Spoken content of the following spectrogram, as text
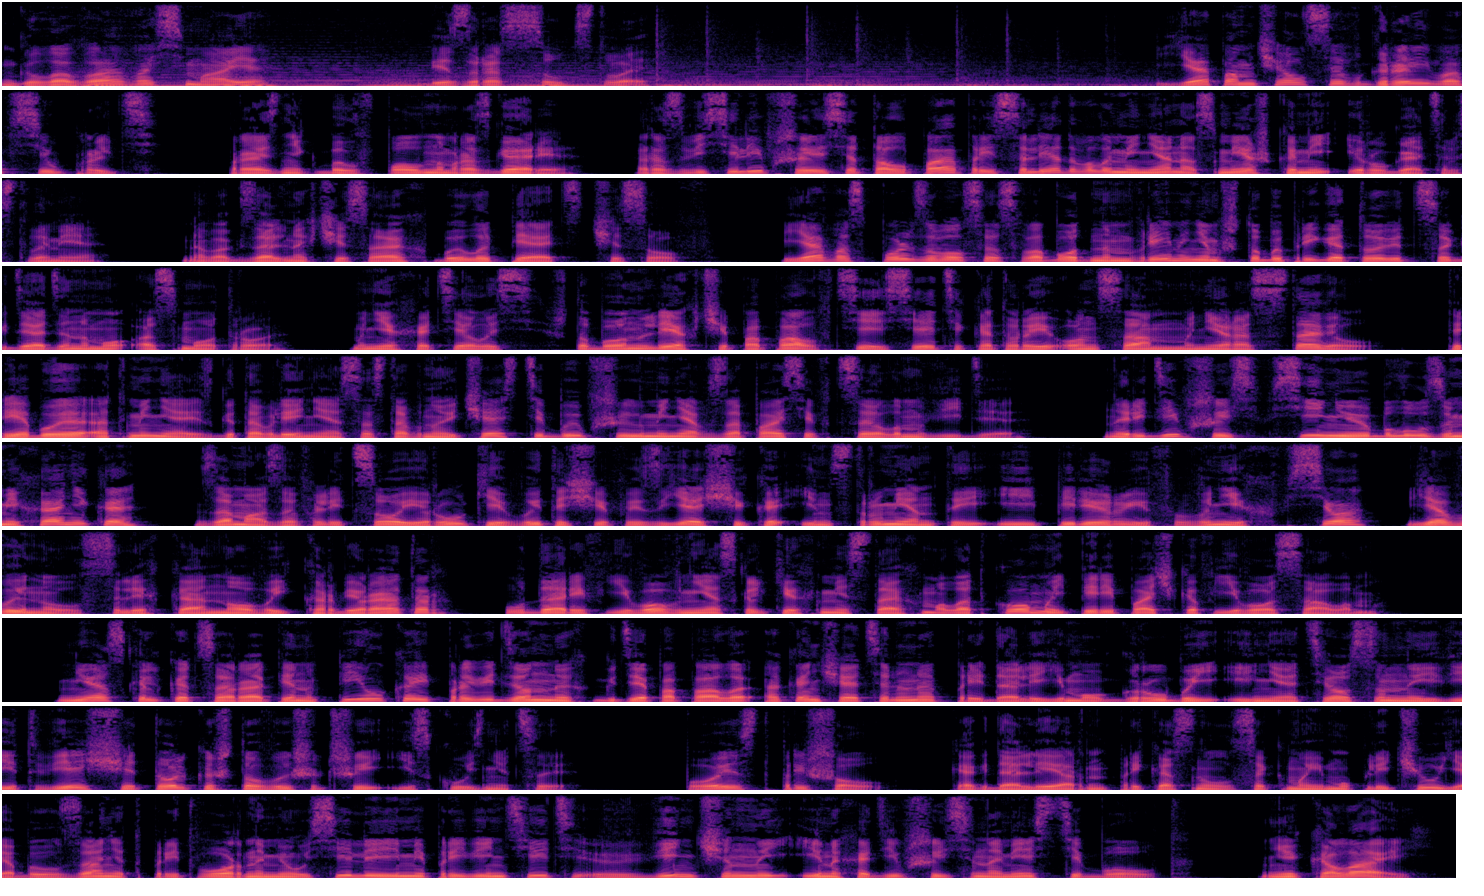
Глава восьмая. Безрассудство. Я помчался в Грей во всю прыть. Праздник был в полном разгаре. Развеселившаяся толпа преследовала меня насмешками и ругательствами. На вокзальных часах было пять часов. Я воспользовался свободным временем, чтобы приготовиться к дядиному осмотру. Мне хотелось, чтобы он легче попал в те сети, которые он сам мне расставил, требуя от меня изготовления составной части, бывшей у меня в запасе в целом виде. Нарядившись в синюю блузу механика, замазав лицо и руки, вытащив из ящика инструменты и перерыв в них все, я вынул слегка новый карбюратор, ударив его в нескольких местах молотком и перепачкав его салом. Несколько царапин пилкой, проведенных где попало, окончательно придали ему грубый и неотесанный вид вещи, только что вышедшей из кузницы. Поезд пришел. Когда Лерн прикоснулся к моему плечу, я был занят притворными усилиями привинтить ввинченный и находившийся на месте болт. «Николай!»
